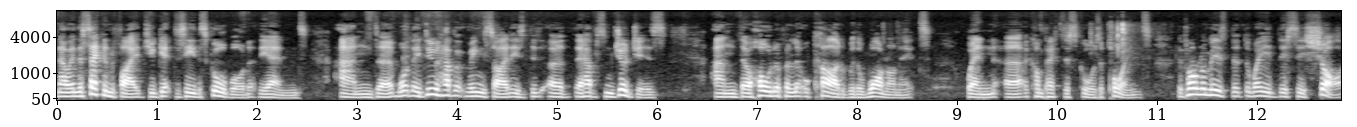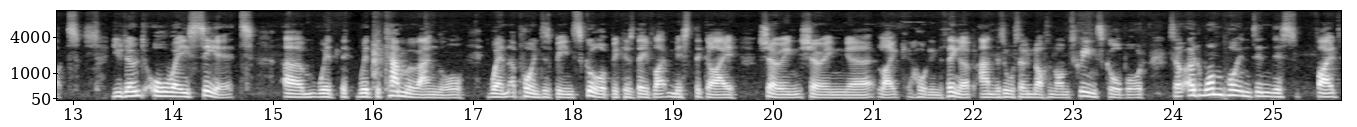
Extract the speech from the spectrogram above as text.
now in the second fight you get to see the scoreboard at the end. And uh, what they do have at ringside is that, uh, they have some judges and they'll hold up a little card with a one on it when uh, a competitor scores a point. The problem is that the way this is shot, you don't always see it um, with the with the camera angle when a point has been scored because they've like missed the guy showing showing uh, like holding the thing up, and there's also not an on-screen scoreboard. So at one point in this fight,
